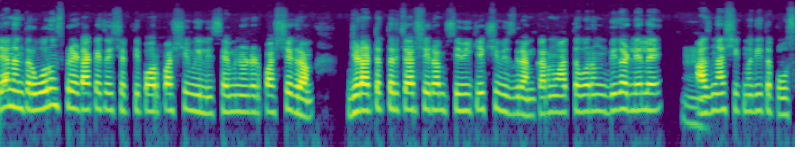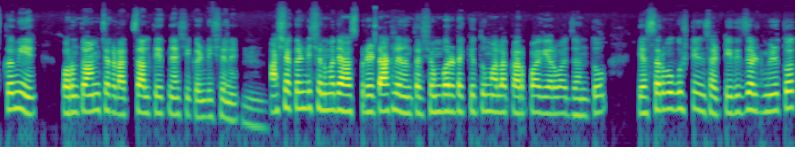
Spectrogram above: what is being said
त्यानंतर वरून स्प्रे टाकायचं आहे शक्ती पॉवर पाचशे मिली सेव्हन हंड्रेड पाचशे ग्राम. जेड अठ्याहत्तर चारशे ग्राम सेविक एकशे वीस ग्राम. कारण वातावरण बिघडलेलं आहे. आज नाशिकमध्ये इथं पाऊस कमी आहे. परंतु आमच्याकडे आज चालता येत नाही अशी कंडिशन आहे. अशा कंडिशनमध्ये हा स्प्रे टाकल्यानंतर शंभर टक्के तुम्हाला करपा गेरवा जाणतो या सर्व गोष्टींसाठी रिझल्ट मिळतोच.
